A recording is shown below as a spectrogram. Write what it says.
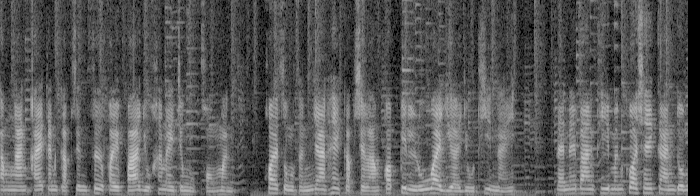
ทำงานคล้ายกันกับเซ็นเซอร์ไฟฟ้าอยู่ข้างในจมูกของมัน คอยส่งสัญญาณให้กับฉลามกรอบลินรู้ว่าเหยื่ออยู่ที่ไหน แต่ในบางทีมันก็ใช้การดม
